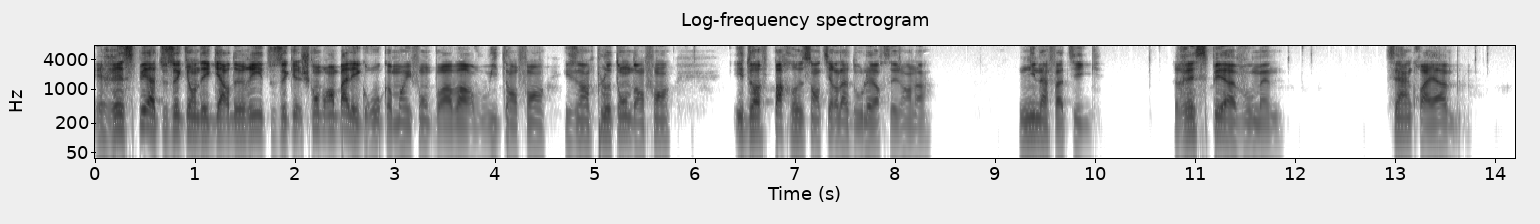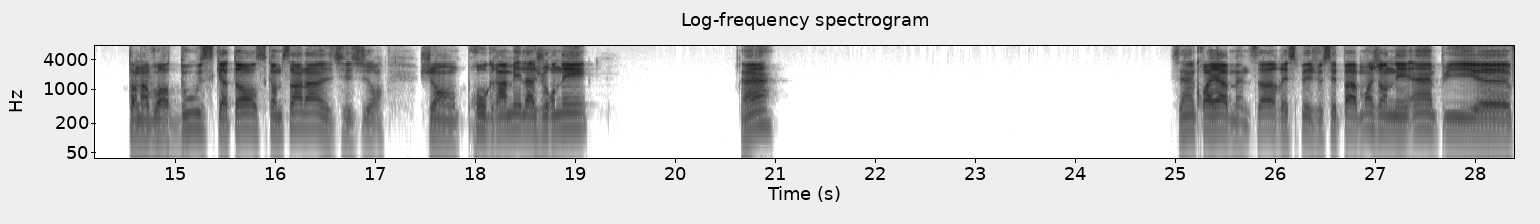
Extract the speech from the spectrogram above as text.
Respect à tous ceux qui ont des garderies, tous ceux que je comprends pas les gros comment ils font pour avoir huit enfants. Ils ont un peloton d'enfants. Ils doivent pas ressentir la douleur ces gens-là, ni la fatigue. Respect à vous, man. C'est incroyable. T'en avoir 12, 14 comme ça là, genre, genre programmer la journée, Hein? C'est incroyable, man. Ça, respect, je sais pas. Moi, j'en ai un, puis, euh,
